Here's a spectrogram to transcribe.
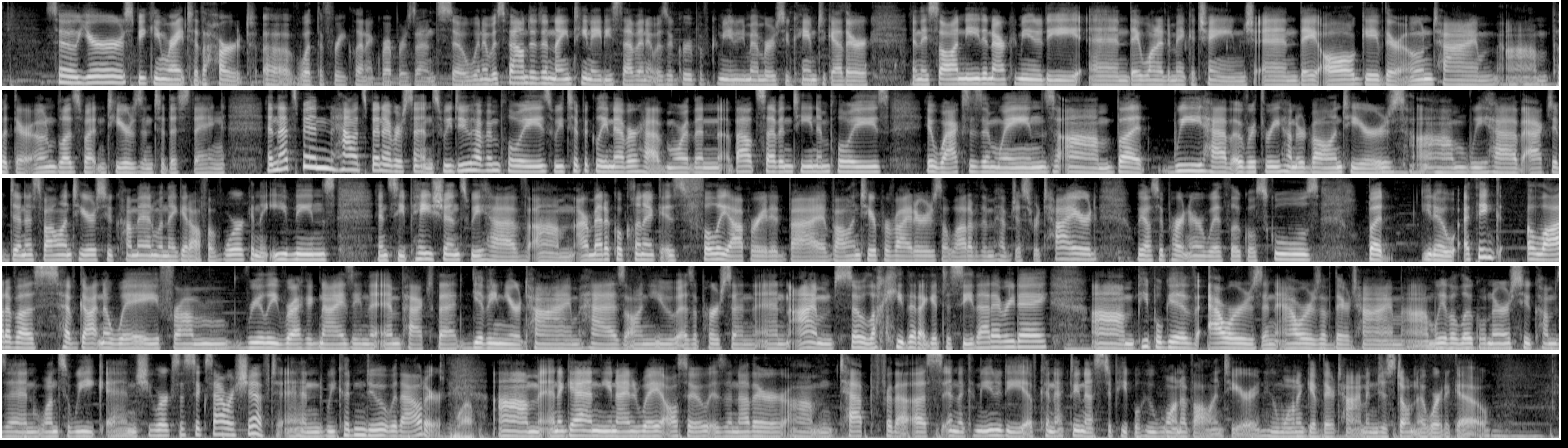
So you're speaking right to the heart of what the free clinic represents. So when it was founded in 1987, it was a group of community members who came together and they saw a need in our community and they wanted to make a change. And they all gave their own time, um, put their own blood, sweat, and tears into this thing. And that's been how it's been ever since. We do have employees. We typically never have more than about 17 employees. It waxes and wanes, um, but we have over 300 volunteers. Um, we have active dentist volunteers who come in when they get off of work in the evenings and see patients. We have um, our medical clinic is fully operated by volunteer providers. A lot of them have just retired. We also partner with local schools, but you know, I think a lot of us have gotten away from really recognizing the impact that giving your time has on you as a person. And I'm so lucky that I get to see that every day. Um, people give hours and hours of their time. Um, we have a local nurse who comes in once a week and she works a six hour shift, and we couldn't do it without her. Wow. Um, and again, United Way also is another um, tap for the, us in the community of connecting us to people who want to volunteer and who want to give their time and just don't know where to go.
